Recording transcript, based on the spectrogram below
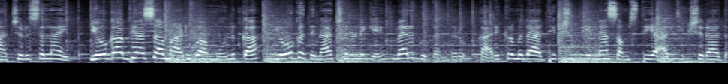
ಆಚರಿಸಲಾಯಿತು. ಯೋಗಾಭ್ಯಾಸ ಮಾಡುವ ಮೂಲಕ ಯೋಗ ದಿನಾಚರಣೆಗೆ ಮೆರುಗು ತಂದರು. ಕಾರ್ಯಕ್ರಮದ ಅಧ್ಯಕ್ಷತೆಯನ್ನ ಸಂಸ್ಥೆಯ ಅಧ್ಯಕ್ಷರಾದ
